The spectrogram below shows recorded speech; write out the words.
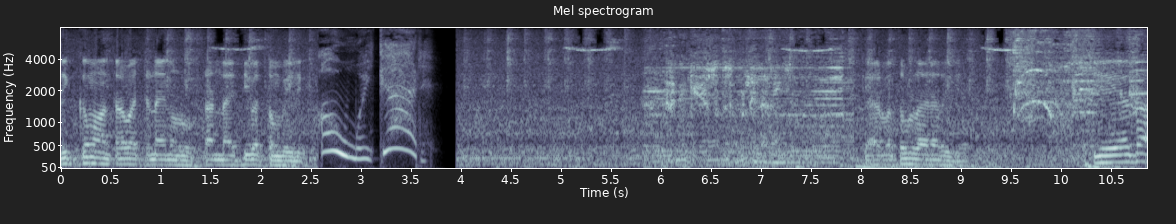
ദിക്ക് മാത്രമേ പറ്റണ്ടായിരുന്നുള്ളൂ രണ്ടായിരത്തി പത്തൊമ്പതിൽ Oh! കേരളത്തെ പിള്ളേരെ അറിയില്ല. ഏതാ?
